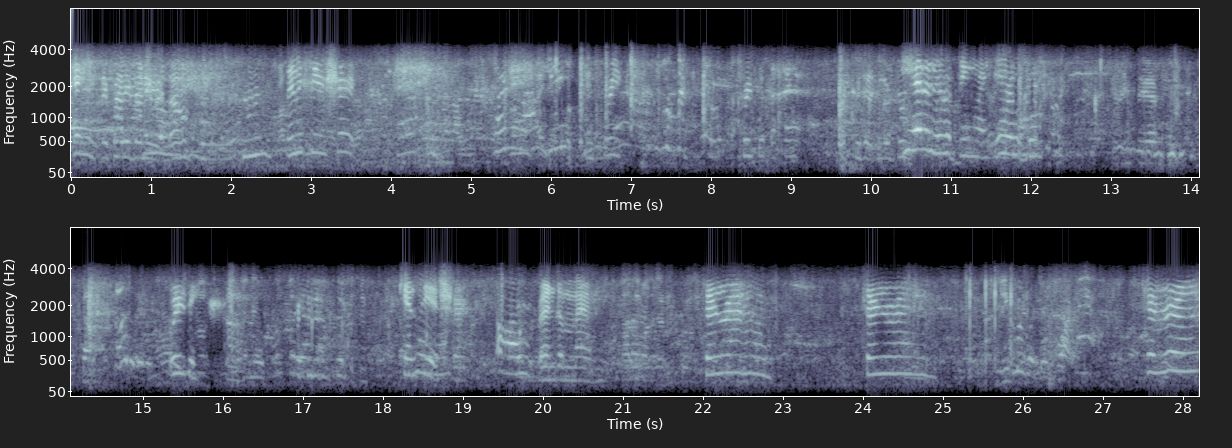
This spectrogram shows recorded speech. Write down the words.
Hey, they probably don't even know. Mm-hmm. Let me see your shirt. Hey. You freak. Freak with the hat. He had a little thing right there. Where's? Where is he? Can't see his shirt. Oh, Random man. Turn around. Turn around. Turn around.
